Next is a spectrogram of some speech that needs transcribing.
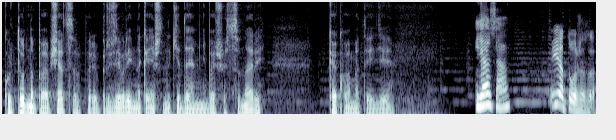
Культурно пообщаться, преждевременно, конечно, накидаем небольшой сценарий. Как вам эта идея? Я за. Я тоже за.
